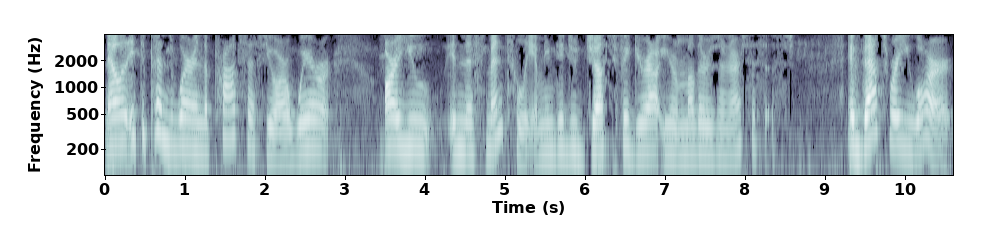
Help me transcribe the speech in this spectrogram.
Now it depends where in the process you are. Where are you in this mentally? I mean, did you just figure out your mother is a narcissist? If that's where you are,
